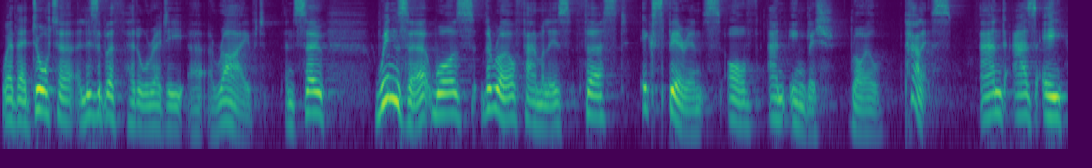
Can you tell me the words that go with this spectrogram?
where their daughter Elizabeth had already uh, arrived. And so Windsor was the royal family's first experience of an English royal palace. And as a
